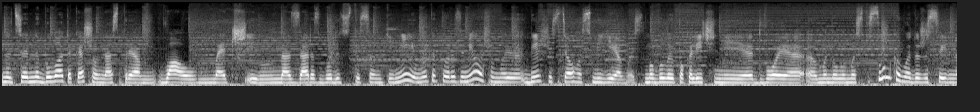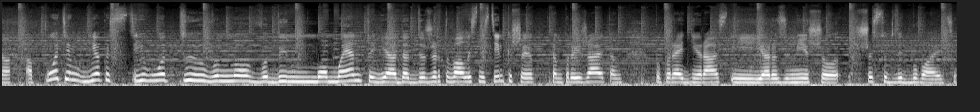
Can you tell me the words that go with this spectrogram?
ну це не було таке, що в нас прям вау, меч, і в нас зараз будуть стосунки. Ні, ми типу розуміли, що ми більше з цього сміємось. Ми були покалічені двоє е, минулими стосунками дуже сильно. А потім якось і от е, воно в один момент я да, дожартувалась настільки, що я там приїжджаю там попередній раз, і я розумію, що щось тут відбувається.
